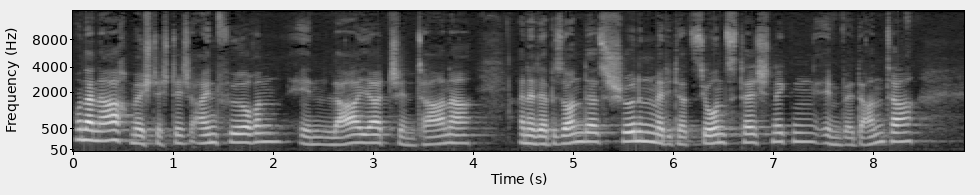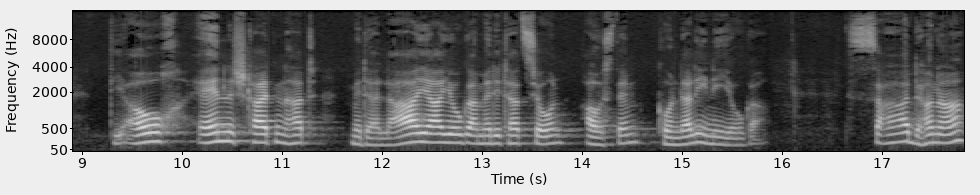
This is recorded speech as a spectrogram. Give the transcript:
Und danach möchte ich dich einführen in Laya Chintana, eine der besonders schönen Meditationstechniken im Vedanta, die auch Ähnlichkeiten hat mit der Laya-Yoga-Meditation aus dem Kundalini-Yoga. Sadhana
